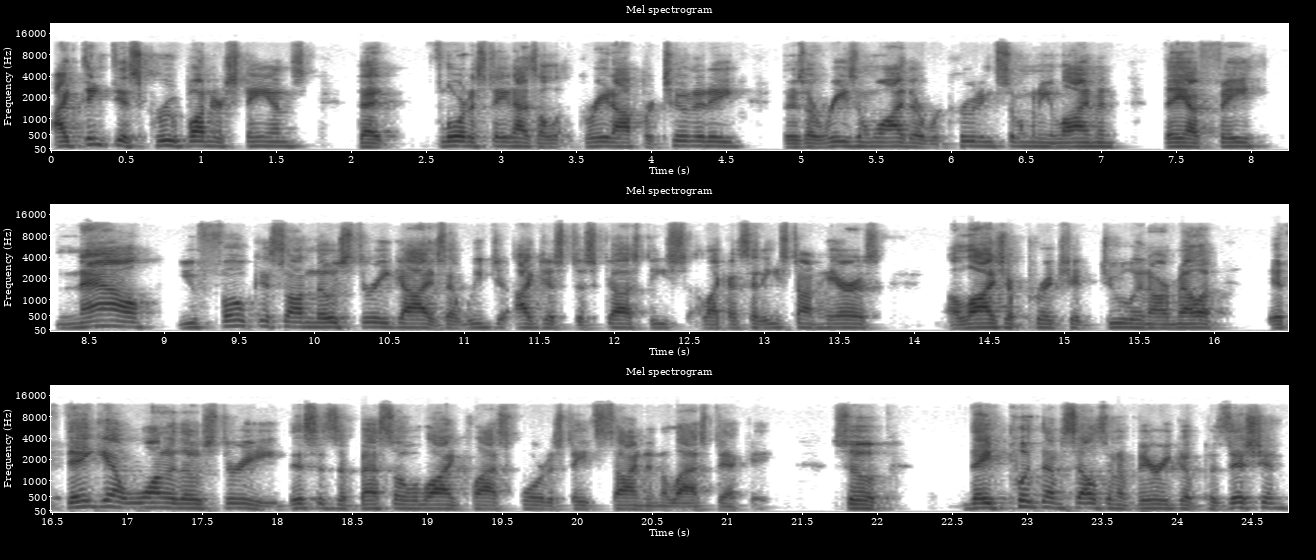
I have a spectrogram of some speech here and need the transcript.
I think this group understands that Florida State has a great opportunity. There's a reason why they're recruiting so many linemen. They have faith. Now you focus on those three guys that we I just discussed. East, like I said, Easton Harris, Elijah Pritchett, Julian Armella. If they get one of those three, this is the best O line class Florida State signed in the last decade. So they've put themselves in a very good position.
